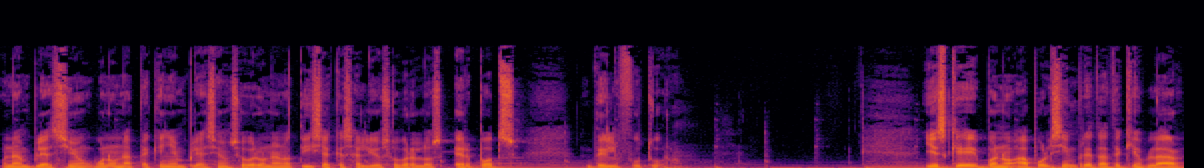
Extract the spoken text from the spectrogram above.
una ampliación, bueno, una pequeña ampliación sobre una noticia que salió sobre los AirPods del futuro. Y es que, bueno, Apple siempre da de qué hablar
